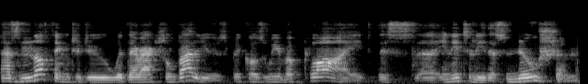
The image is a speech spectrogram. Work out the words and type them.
has nothing to do with their actual values because we've applied this uh, in Italy this notion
